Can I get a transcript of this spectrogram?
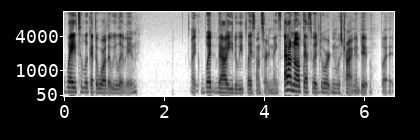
way to look at the world that we live in. Like, what value do we place on certain things? I don't know if that's what Jordan was trying to do, but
